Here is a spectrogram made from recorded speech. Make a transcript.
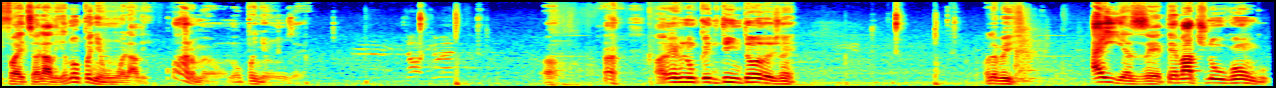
efeitos, olha ali, ele não apanhou um, olha ali. Claro, meu, não apanhou um, Zé. Oh. Ah, mesmo num cantinho todas, né? Olha bem isto. Ai, Zé, até bates no gongo.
